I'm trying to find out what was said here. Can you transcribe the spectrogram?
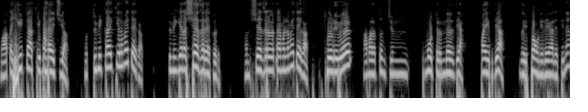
मग आता ही टाकी भरायची या. मग तुम्ही काय केलं माहिती आहे का? तुम्ही गेला शेजाऱ्याकडे. आणि शेजाऱ्याला काय म्हणलं माहिती आहे का? थोडे वेळ आम्हाला तुमची मोटर नळ द्या पाईप द्या घरी पाहुणीला आले ती ना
